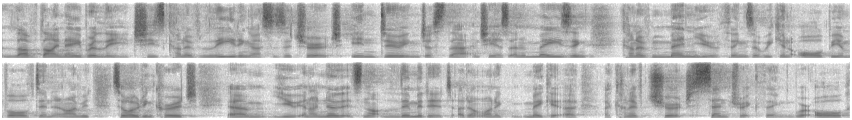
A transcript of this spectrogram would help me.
Love Thy Neighbor lead. She's kind of leading us as a church in doing just that. And she has an amazing kind of menu of things that we can all be involved in. And I would, so I would encourage um, you, and I know that it's not limited, I don't want to make it a, a kind of church centric thing. We're all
